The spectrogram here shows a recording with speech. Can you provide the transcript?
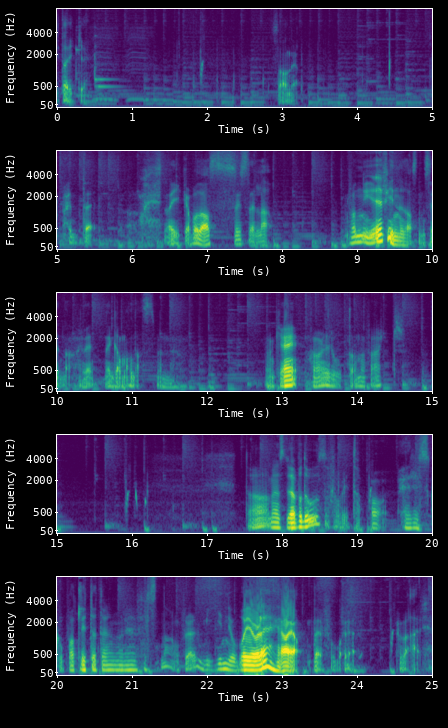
likte ikke. Sånn, ja. Vent, da gikk jeg på dass i stedet. På nye, fine dassen sin, da. Eller det er gammel dass, men OK, nå har det rota noe fælt. Da, mens du er på do, så får vi ta og røske opp igjen litt etter den festen. da. Hvorfor er det min jobb å gjøre det? Ja ja, det får bare være.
